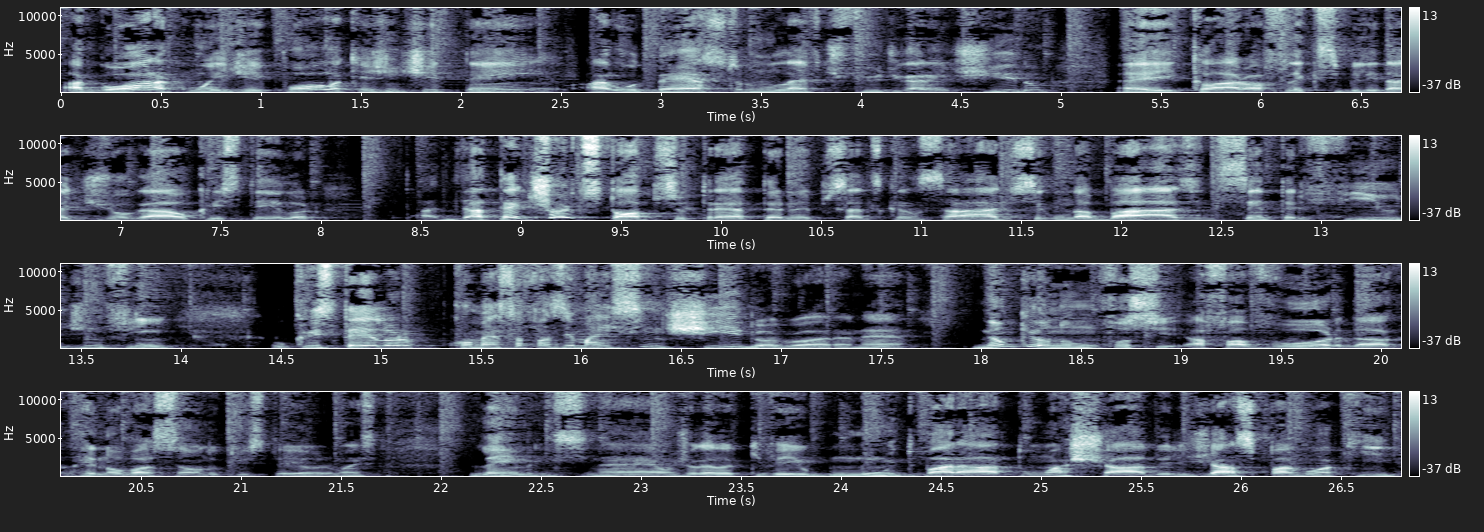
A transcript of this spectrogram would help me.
agora com o AJ Pollock, a gente tem o destro no left field garantido. É, e claro, a flexibilidade de jogar o Chris Taylor até de shortstop se o Trey Turner precisar descansar, de segunda base, de center field, enfim o Chris Taylor começa a fazer mais sentido agora, né? Não que eu não fosse a favor da renovação do Chris Taylor, mas lembrem-se, né? É um jogador que veio muito barato, um achado, ele já se pagou aqui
